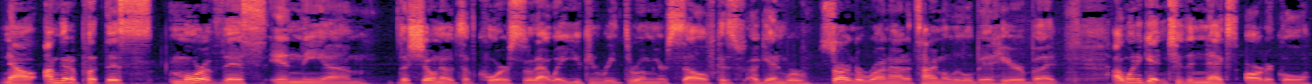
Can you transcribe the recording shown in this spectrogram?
Now, I'm going to put this more of this in the um, the show notes, of course, so that way you can read through them yourself. Because again, we're starting to run out of time a little bit here, but I want to get into the next article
